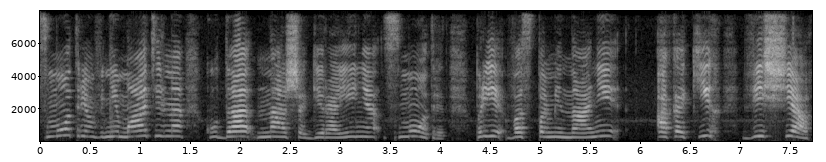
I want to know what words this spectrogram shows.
смотрим внимательно, куда наша героиня смотрит. При воспоминании о каких вещах,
